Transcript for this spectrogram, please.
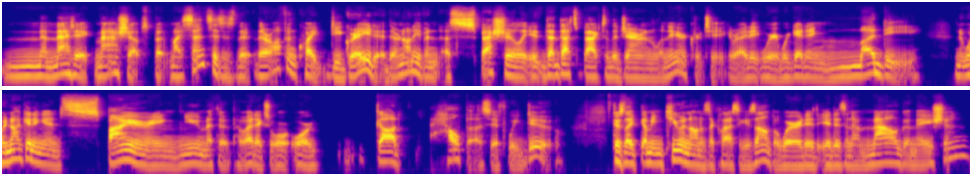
mimetic mashups but my sense is, is they're, they're often quite degraded. They're not even especially that, that's back to the jaron lanier critique right? We're, we're getting muddy. We're not getting inspiring new mythopoetics or, or god help us if we do. Because like i mean qanon is a classic example where it is, it is an amalgamation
